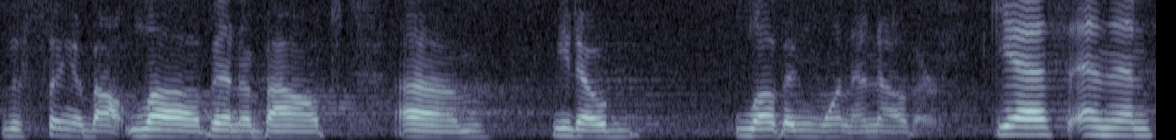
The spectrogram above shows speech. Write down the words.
this thing about love and about um, you know loving one another. Yes, and then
